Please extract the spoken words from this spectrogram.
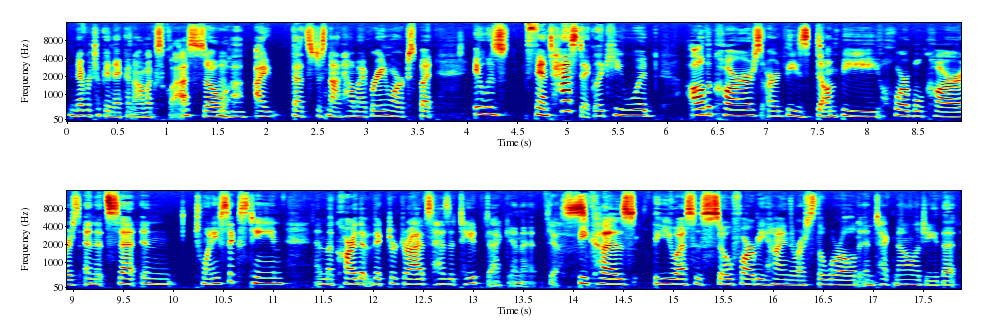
never took an economics class, so mm-hmm. I that's just not how my brain works. But it was fantastic. Like he would, all the cars are these dumpy, horrible cars, and it's set in 2016, and the car that Victor drives has a tape deck in it. Yes. because the U.S. is so far behind the rest of the world in technology that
